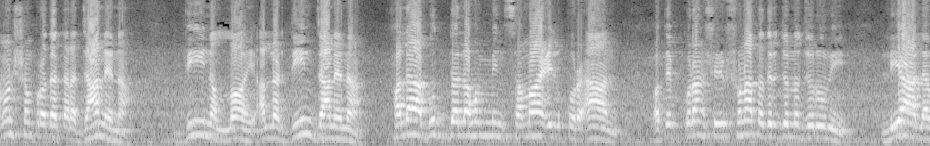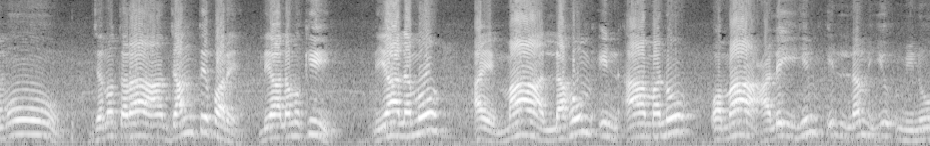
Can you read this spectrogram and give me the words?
এমন সম্প্রদায় তারা জানে না। দিন আল্লাহ, আল্লাহর দিন জানে না। ফালা বুদ্দালহমিন সামাইল কোরআন। অতএব কোরআন শরীফ শোনা তাদের জন্য জরুরি। লিয়া আলামু যেন তারা জানতে পারে। লিয়া আলামু কি? লিয়া আলামু আয় মা লাহুম ইন আমানু ও মা আলাইহিম ইল্লাম ইউমিনু।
